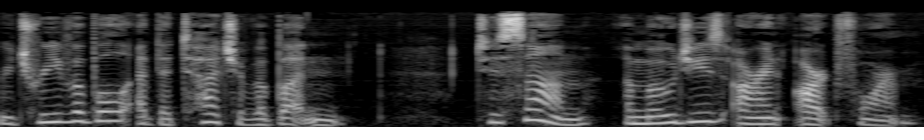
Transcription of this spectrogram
retrievable at the touch of a button. To some, emojis are an art form.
